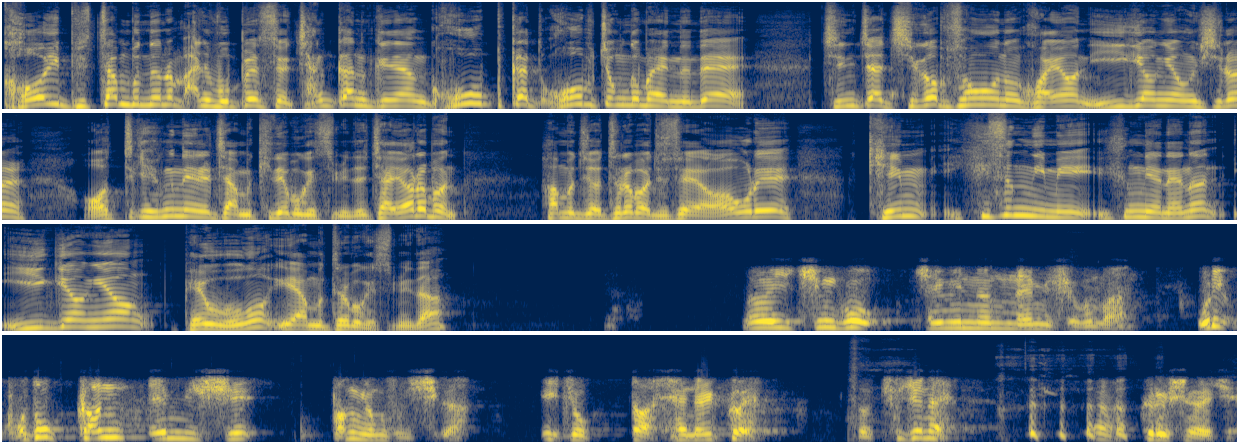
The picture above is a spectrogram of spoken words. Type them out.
거의 비슷한 분들은 많이 못 뵀어요. 잠깐 그냥 호흡 같 호흡 정도만 했는데 진짜 직업 성우는 과연 이경영 씨를 어떻게 흉내낼지 한번 기대해 보겠습니다. 자 여러분 한번 저 들어봐 주세요. 우리 김희승님이 흉내내는 이경영 배우 예 한번 들어보겠습니다. 어, 이 친구 재밌는 MC구만. 우리 고독한 MC 박명수 씨가 이쪽 다 해낼 거야. 너 추진해. 어, 그러셔야지.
